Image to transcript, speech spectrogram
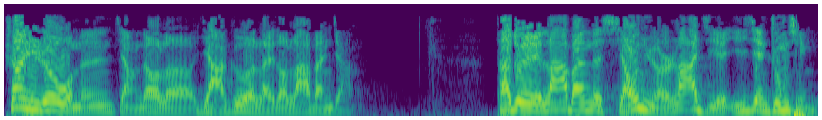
上一周我们讲到了雅各来到拉班家，他对拉班的小女儿拉杰一见钟情，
